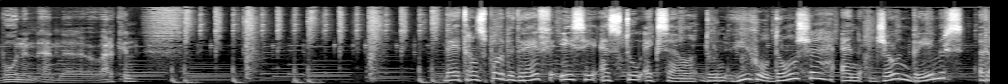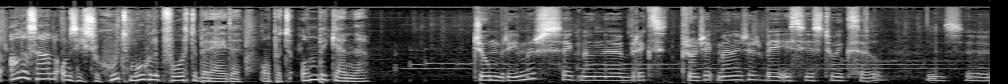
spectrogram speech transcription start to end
wonen en werken. Bij het transportbedrijf ECS2XL doen Hugo Donche en Joan Bremers er alles aan om zich zo goed mogelijk voor te bereiden op het onbekende. Joan Bremers, ik ben Brexit Project Manager bij ECS2XL. Dus uh,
